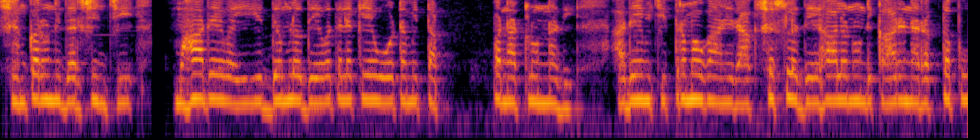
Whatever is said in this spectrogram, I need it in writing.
శంకరుణ్ణి దర్శించి మహాదేవ ఈ యుద్ధంలో దేవతలకే ఓటమి తప్ప తప్పనట్లున్నది అదేమి చిత్రమో గాని రాక్షసుల దేహాల నుండి కారిన రక్తపు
